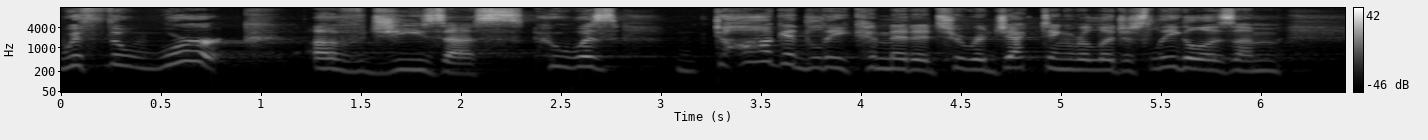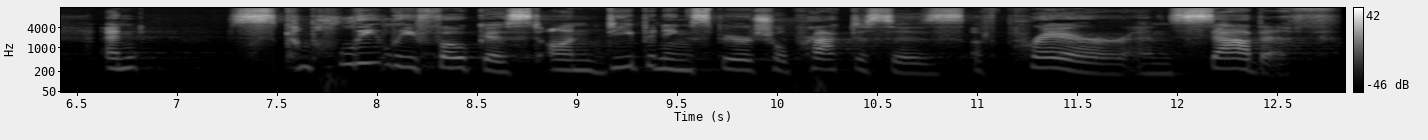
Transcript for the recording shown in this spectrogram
with the work of Jesus, who was doggedly committed to rejecting religious legalism and completely focused on deepening spiritual practices of prayer and Sabbath.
